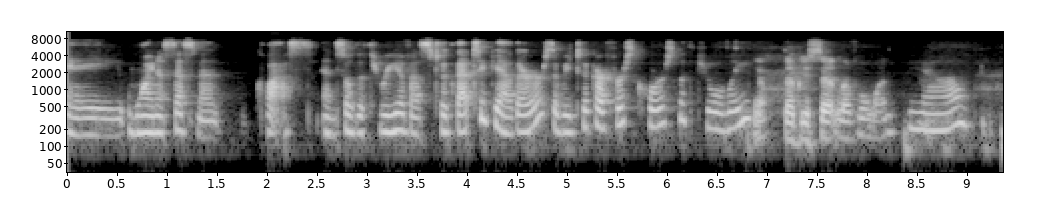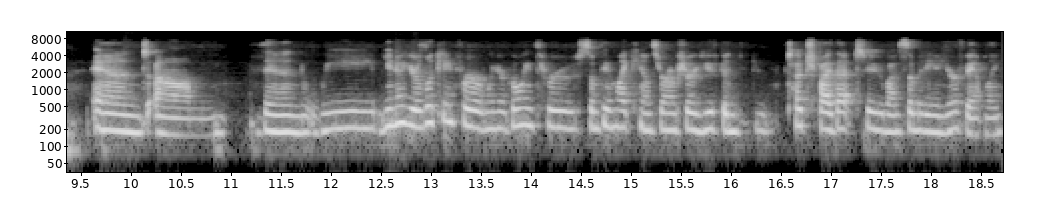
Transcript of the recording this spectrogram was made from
a wine assessment class. And so the three of us took that together. So we took our first course with Julie. Yep, WSET level one. Yeah. And um, then we, you know, you're looking for when you're going through something like cancer, I'm sure you've been touched by that too, by somebody in your family.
